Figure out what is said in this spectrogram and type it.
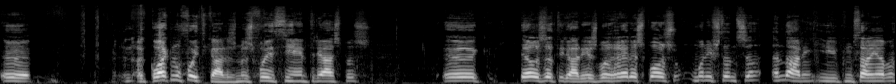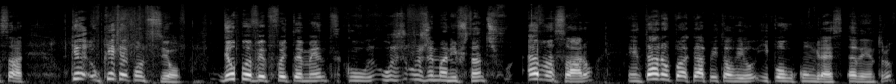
uh, claro que não foi de caras, mas foi assim, entre aspas, uh, eles atirarem as barreiras para os manifestantes andarem e começarem a avançar. O que, o que é que aconteceu? Deu para ver perfeitamente que os, os manifestantes avançaram entraram para a Capitol Hill e para o Congresso adentro.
